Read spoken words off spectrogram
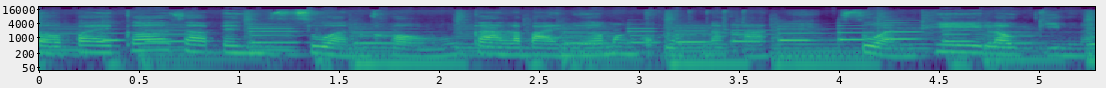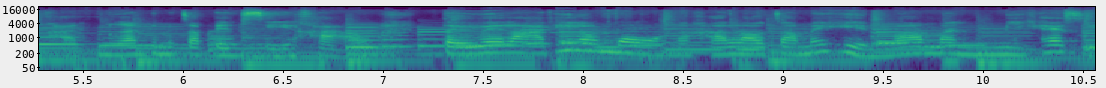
ต่อไปก็จะเป็นส่วนของการระบายเนื้อมังคุดนะคะ ส่วนที่เรากินนะคะ เนื้อที่มันจะเป็นสีขาว แต่เวลาที่เรามองนะคะ เราจะไม่เห็นว่ามันมีแค่สี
